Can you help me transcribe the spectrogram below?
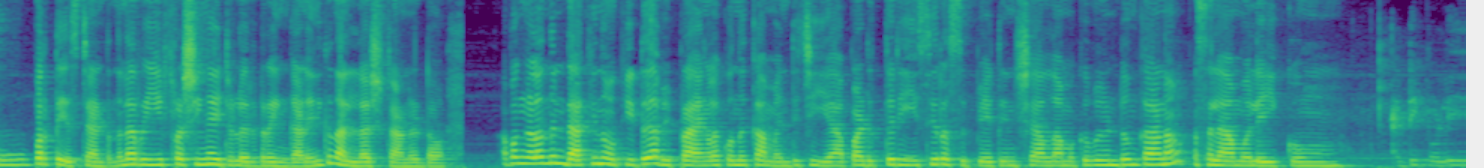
സൂപ്പർ ടേസ്റ്റ് ആണ് നല്ല റീഫ്രഷിംഗ് ആയിട്ടുള്ള ഒരു ഡ്രിങ്കാണ് എനിക്ക് നല്ല ഇഷ്ടമാണ് കേട്ടോ. അപ്പോൾ നിങ്ങളൊന്ന് ഉണ്ടാക്കി നോക്കിയിട്ട് അഭിപ്രായങ്ങളൊക്കെ ഒന്ന് കമന്റ് ചെയ്യുക. അപ്പോൾ അടുത്തൊരു ഈസി റെസിപ്പി ആയിട്ട് ഇൻഷാല്ല നമുക്ക് വീണ്ടും കാണാം. അസ്സലാമലൈക്കും അടിപൊളി.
